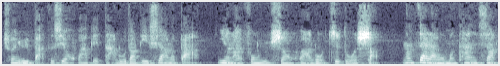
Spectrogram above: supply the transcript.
春雨把这些花给打落到地下了吧？夜来风雨声，花落知多少。那再来，我们看一下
